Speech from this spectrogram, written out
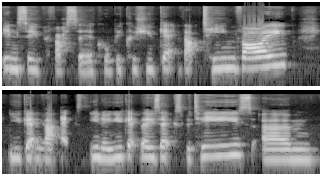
in Superfast Circle because you get that team vibe, you get Yeah. that, ex, you know, you get those expertise. Um,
